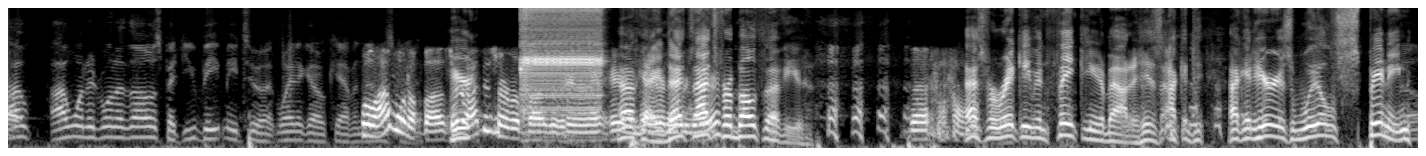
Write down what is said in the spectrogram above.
out. I I wanted one of those, but you beat me to it. Way to go, Kevin. Well, I was want a buzzer. Here- I deserve a buzzer here. here Okay, there and that's that's for both of you. That's for Rick even thinking about it. His I could I could hear his wheels spinning uh-huh.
